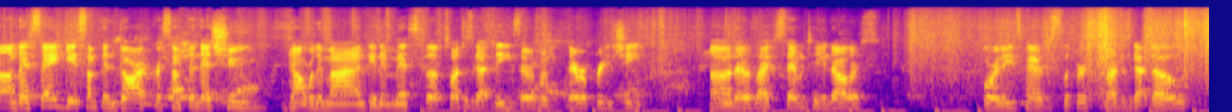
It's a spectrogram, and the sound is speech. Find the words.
Um, they say get something dark or something that you don't really mind getting messed up. So I just got these. They were, they were pretty cheap. Uh, they was like $17 for these pairs of slippers. So I just got those.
